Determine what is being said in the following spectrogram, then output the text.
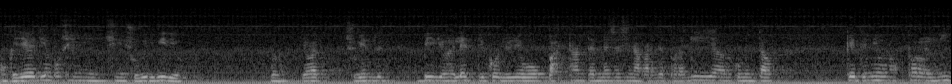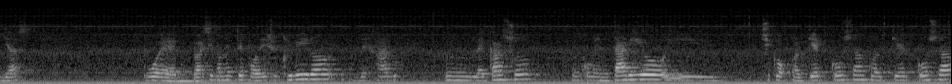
aunque lleve tiempo sin, subir vídeos. Bueno, lleva subiendo vídeos eléctricos. Yo llevo bastantes meses sin aparecer por aquí. Ya he comentado que he tenido unos problemillas. Pues básicamente podéis suscribiros, dejar un like caso un comentario y chicos, cualquier cosa, cualquier cosa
